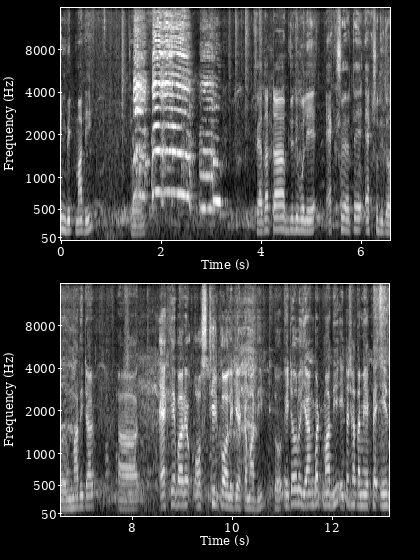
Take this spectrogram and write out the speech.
ইনবিট মাদি। তো ফেদারটা যদি বলি একশো একশোতে একশো দিতে হবে এবং মাদিটার একেবারে অস্থির কোয়ালিটি একটা মাদি। তো এটা হলো ইয়াং বাট মাদি, এটার সাথে আমি একটা এজ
